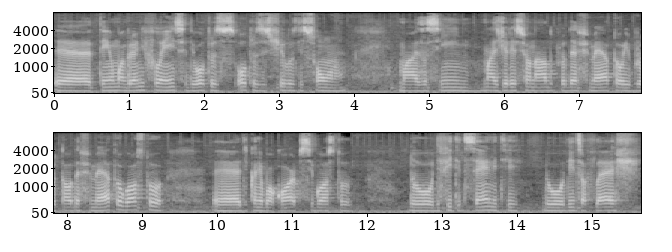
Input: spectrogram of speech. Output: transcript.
é, tenho uma grande influência de outros outros estilos de som, né? Mas assim, mais direcionado para o death metal e brutal death metal, eu gosto é, de Cannibal Corpse, gosto do Defeated Sanity, do Deeds of Flash,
